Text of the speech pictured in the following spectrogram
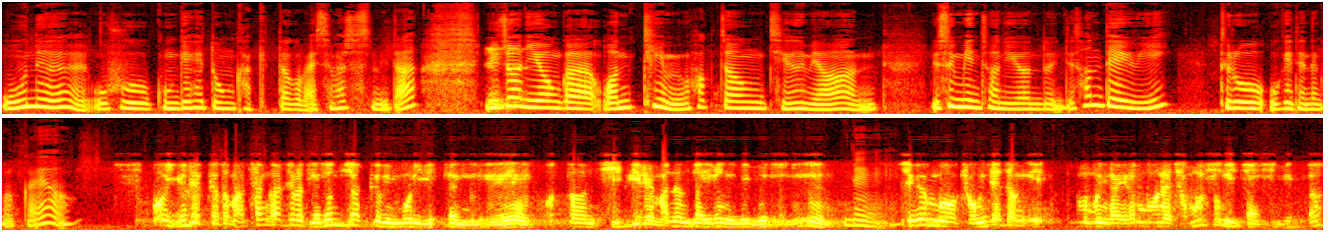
오늘 오후 공개 회동 갖겠다고 말씀하셨습니다. 네. 유전 의원과 원팀 확정 지으면 유승민 전 의원도 이제 선대위 들어오게 되는 걸까요? 뭐, 유 대표도 마찬가지로 대선주자급 인물이기 때문에 어떤 지위를 맡는다 이런 의미보다는 네. 지금 뭐 경제적인 부분이나 이런 부분에 전문성이 있지 않습니까?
